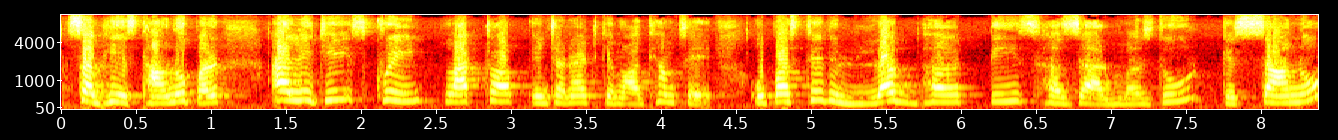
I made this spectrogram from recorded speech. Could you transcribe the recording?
सभी स्थानों पर एलईडी स्क्रीन, लैपटॉप, इंटरनेट के माध्यम से उपस्थित लगभग तीस हज़ार मजदूर, किसानों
